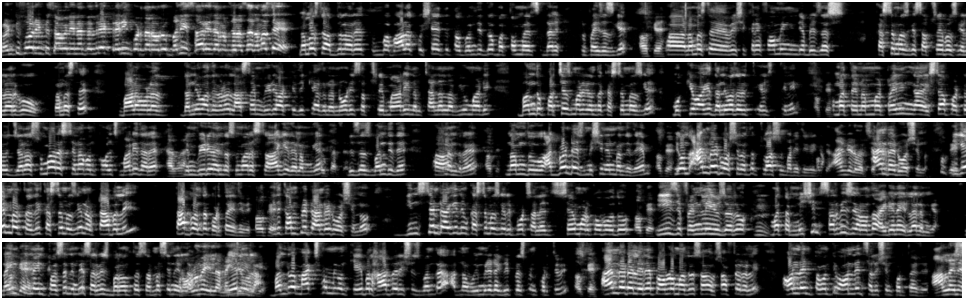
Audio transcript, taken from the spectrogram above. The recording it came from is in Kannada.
ಟ್ವೆಂಟಿ ಫೋರ್ ಇಂಟು ಸೆವೆನ್ ಏನಂತಂದ್ರೆ ಟ್ರೈನಿಂಗ್ ಕೊಡ್ತಾರ ಅವರು. ಬನ್ನಿ ಸರ್ ಇದಾರೆ ನಮ್ಮ ಜನ. ಸರ್ ನಮಸ್ತೆ. ನಮಸ್ತೆ ಅಬ್ದುಲ್ ಅವರೇ. ತುಂಬಾ ಬಹಳ ಖುಷಿ ಆಯ್ತು ತಾವು ಬಂದಿದ್ದು. ಮತ್ತೊಮ್ಮೆ ಸಿದ್ಧಾನಿ ಎಂಟರ್ಪ್ರೈಸಸ್ಗೆ ನಮಸ್ತೆ ವೀಕ್ಷಕರೇ. ಫಾರ್ಮಿಂಗ್ ಇಂಡಿಯಾ ಬಿಸ್ನೆಸ್ ಕಸ್ಟಮರ್ಸ್ಗೆ ಸಬ್ಸ್ಕ್ರೈಬರ್ಸ್ಗೆ ಎಲ್ಲರಿಗೂ ನಮಸ್ತೆ. ಭಾಳ ಭಾಳ ಧನ್ಯವಾದಗಳು. ಲಾಸ್ಟ್ ಟೈಮ್ ವಿಡಿಯೋ ಹಾಕಿದ್ದಕ್ಕೆ ಅದನ್ನು ನೋಡಿ ಸಬ್ಸ್ಕ್ರೈಬ್ ಮಾಡಿ ನಮ್ಮ ಚಾನಲ್ನ ವ್ಯೂ ಮಾಡಿ ಬಂದು ಪರ್ಚೇಸ್ ಮಾಡಿರೋಂಥ ಕಸ್ಟಮರ್ಸ್ಗೆ ಮುಖ್ಯವಾಗಿ ಧನ್ಯವಾದಗಳು ತಿಳಿಸ್ತೀನಿ. ಮತ್ತೆ ನಮ್ಮ ಟ್ರೈನಿಂಗ್ ಇಷ್ಟಪಟ್ಟು ಜನ ಸುಮಾರಷ್ಟು ಜನ ಬಂದು ಕಾಲ್ಸ್ ಮಾಡಿದ್ದಾರೆ. ನಿಮ್ಮ ವಿಡಿಯೋ ಇಂದ ಸುಮಾರಷ್ಟು ಆಗಿದೆ ನಮಗೆ. ಬಿಸ್ನೆಸ್ ಬಂದಿದೆ. ಅಂದ್ರೆ ನಮ್ದು ಅಡ್ವಾಂಟೇಜ್ ಮಿಷಿನ್ ಏನ್ ಬಂದಿದೆ? ಈ ಒಂದು ಆಂಡ್ರಾಯ್ಡ್ ವರ್ಷನ್ ಅಂತ ಲಾಂಚ್ ಮಾಡಿದ್ದೀವಿ ಆಂಡ್ರಾಯ್ಡ್ ಹಂಡ್ರೆಡ್ ವರ್ಷ ಆಂಡ್ರಾಯ್ಡ್ ವರ್ಷನ್ ಈಗ ಏನ್ ಮಾಡ್ತಾ ಇದೀವಿ ಕಸ್ಟಮರ್ಸ್ಗೆ ನಾವು ಟ್ಯಾಬ್ ಅಲ್ಲಿ ಟ್ಯಾಬ್ ಅಂತ ಕೊಡ್ತಾ ಇದೀವಿ. ಇದು ಕಂಪ್ಲೀಟ್ ಆಂಡ್ರಾಯ್ಡ್ ವರ್ಷನ್ ಇನ್ಸ್ಟೆಂಟ್ ಆಗಿ ನೀವು ಕಸ್ಟಮರ್ಸ್ಗೆ ರಿಪೋರ್ಟ್ಸ್ ಅಲ್ಲೇ ಸೇವ್ ಮಾಡ್ಕೋಬಹುದು. ಈಸಿ ಫ್ರೆಂಡ್ಲಿ ಯೂಸರ್ ಮತ್ತೆ ಮಿಷಿನ್ ಸರ್ವಿಸ್ ಅನ್ನೋದು ಐಡಿಯಾನೇ ಇಲ್ಲ ನಿಮ್ಗೆ. ನೈಂಟಿ ನೈನ್ ಪರ್ಸೆಂಟ್ ನಿಮ್ಗೆ ಸರ್ವಿಸ್ ಬರುವಂತ ಸಮಸ್ಯೆನೇ ಇಲ್ಲ. ಏನಿಲ್ಲ. ಬಂದ್ರೆ ಮ್ಯಾಕ್ಸಿಮಮ್ ಒಂದು ಕೇಬಲ್ ಹಾರ್ಡ್ವೇರ್ ಇಶ್ಯೂಸ್ ಬಂದ್ರೆ ಅದ್ ನಾವು ಇಮಿಡಿಯೇಟ್ ಆಗಿ ರಿಪ್ಲೇಸ್ಮೆಂಟ್ ಕೊಡ್ತೀವಿ. ಆಂಡ್ರಾಯ್ಡ್ ಅಲ್ಲಿ ಏನೇ ಪ್ರಾಬ್ಲಮ್ ಆದ್ರೂ ಸಾಫ್ಟ್ವೇರ್ ಅಲ್ಲಿ ಆನ್ಲೈನ್ ತಗೊಂತೀವಿ ಆನ್ಲೈನ್ ಸೊಲ್ಯೂಷನ್ ಕೊಡ್ತಾ ಇದ್ವಿ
